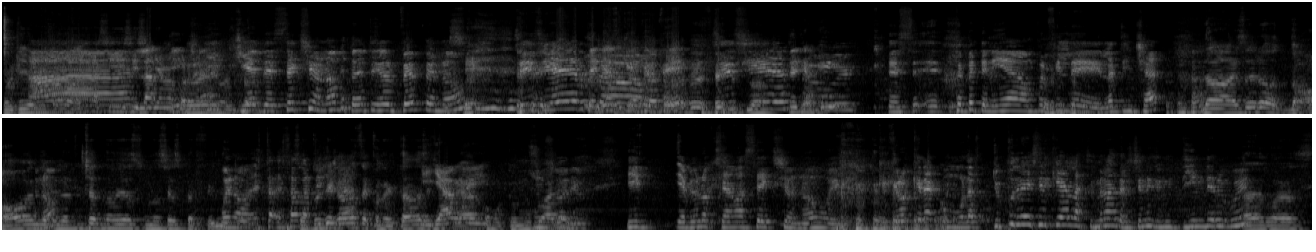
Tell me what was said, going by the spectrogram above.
Porque yo Ah, sí, sí, sí, ya me acordé. Y el de Section, ¿no? Que también tenía el Pepe, ¿no? Sí. Sí, cierto. Tenías que Pepe. Sí, cierto. Tenía que-. Este, eh, Pepe tenía un perfil de Latin Chat. No, eso era. No, en ¿No? en Latin Chat no, habías, no hacías perfil. Bueno, güey. está, O está sea, tú Latin llegabas, Chat, te conectabas Y y, ya, te güey. como que un un usuario. Y, y había uno que se llama Section, ¿no, güey? Que creo que era como las. Yo podría decir que eran las primeras versiones de un Tinder, güey. Algo así.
